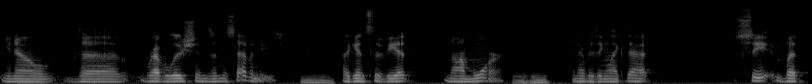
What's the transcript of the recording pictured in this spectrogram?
you know, the revolutions in the '70s Mm. against the Vietnam War. Mm-hmm. and everything like that. See, but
